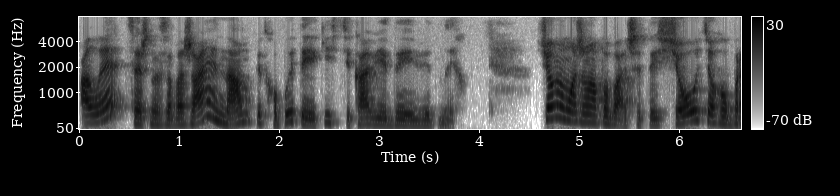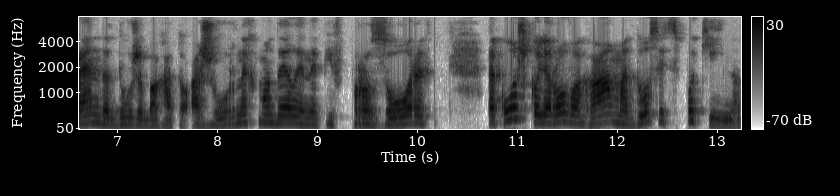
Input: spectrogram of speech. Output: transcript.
але це ж не заважає нам підхопити якісь цікаві ідеї від них. Що ми можемо побачити? Що у цього бренда дуже багато ажурних моделей, напівпрозорих. Також кольорова гама досить спокійна.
